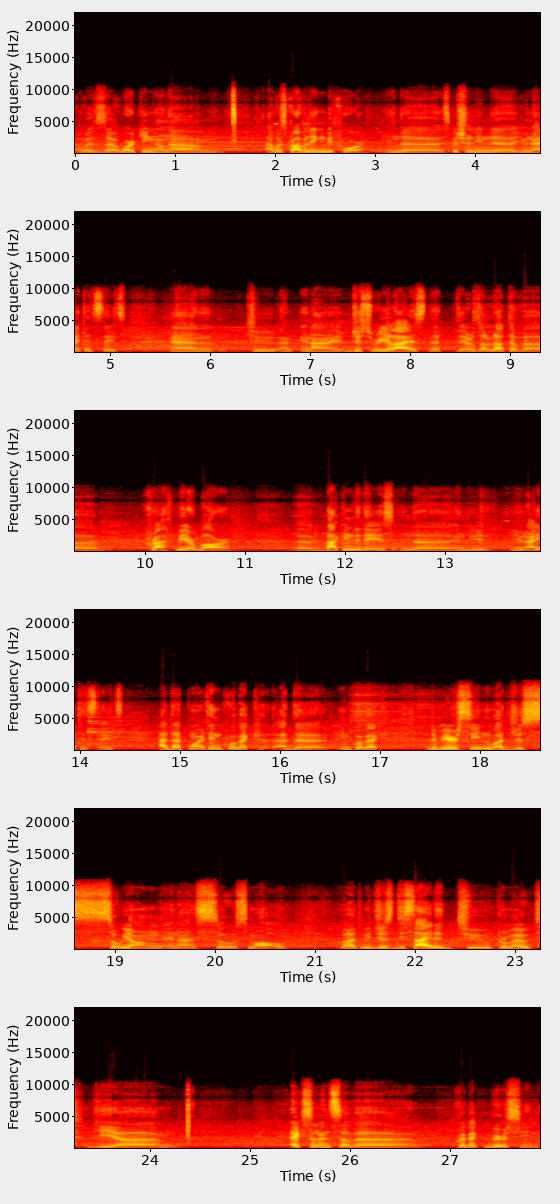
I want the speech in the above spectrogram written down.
I was working on um, I was traveling before, in the, especially in the United States, and, to, and I just realized that there's a lot of uh, craft beer bar uh, back in the days in the, in the United States. At that point in Quebec, at the, in Quebec, the beer scene was just so young and uh, so small, but we just decided to promote the um, excellence of a Quebec beer scene.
